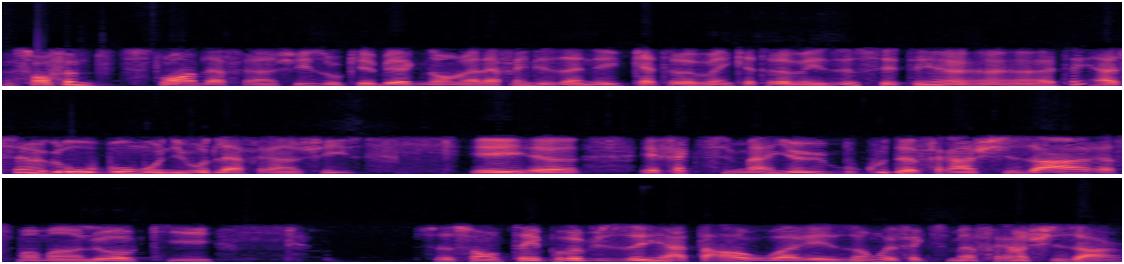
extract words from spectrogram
Si on fait une petite histoire de la franchise au Québec, donc à la fin des années 80-90, c'était un- un- assez un gros boom au niveau de la franchise. Et euh, effectivement, il y a eu beaucoup de franchiseurs à ce moment-là qui se sont improvisés à tort ou à raison, effectivement, franchiseurs,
